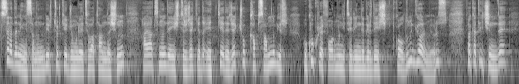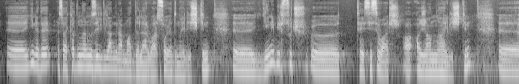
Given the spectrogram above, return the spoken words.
sıradan insanın, bir Türkiye Cumhuriyeti vatandaşının hayatını değiştirecek ya da etki edecek çok kapsamlı bir hukuk reformu niteliğinde bir değişiklik olduğunu görmüyoruz. Fakat içinde ee, yine de mesela kadınlarımızı ilgilendiren maddeler var soyadına ilişkin. Ee, yeni bir suç e, tesisi var ajanlığa ilişkin. Ee,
